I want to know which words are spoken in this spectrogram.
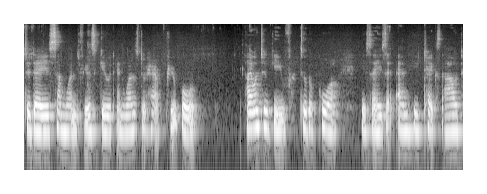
Today, someone feels good and wants to help people. I want to give to the poor, he says, and he takes out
